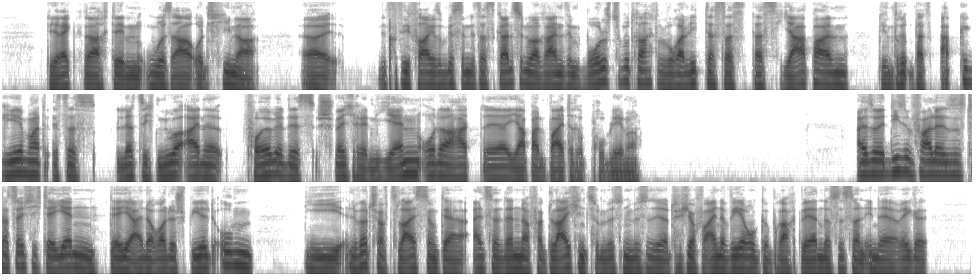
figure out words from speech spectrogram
direkt nach den USA und China. Äh, ist die Frage so ein bisschen, ist das Ganze nur rein symbolisch zu betrachten? Woran liegt das, dass, dass Japan den dritten Platz abgegeben hat? Ist das letztlich nur eine Folge des schwächeren Yen oder hat äh, Japan weitere Probleme? Also in diesem Falle ist es tatsächlich der Yen, der hier eine Rolle spielt. Um die Wirtschaftsleistung der einzelnen Länder vergleichen zu müssen, müssen sie natürlich auf eine Währung gebracht werden. Das ist dann in der Regel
